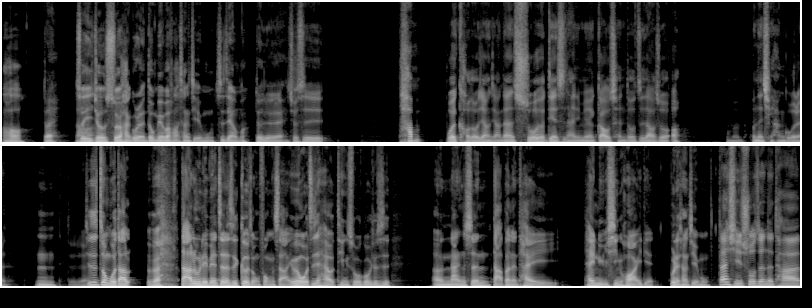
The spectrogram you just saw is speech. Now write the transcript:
哦，对，然所以就所有韩国人都没有办法上节目，是这样吗？对对对，就是他不会口头这样讲，但是所有电视台里面的高层都知道说，哦，我们不能请韩国人，嗯，对不对？就是中国大陆呃不大陆那边真的是各种封杀，因为我之前还有听说过，就是呃男生打扮的太太女性化一点，不能上节目。但其实说真的，他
